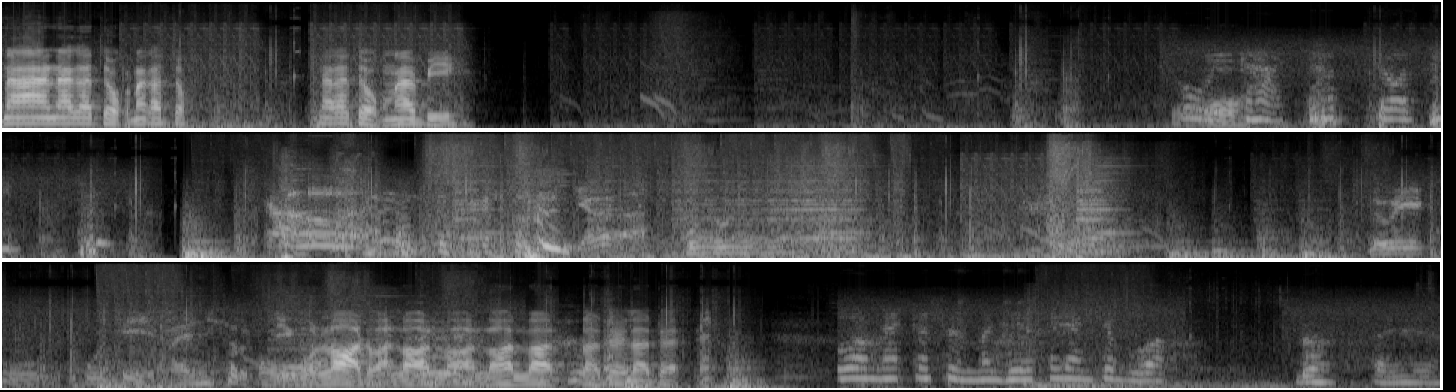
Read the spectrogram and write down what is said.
หน้าหน้ากระจกหน้ากระจกหน้ากระจกหน้าบีโอ้โอ้โหยกาดโดนติดกลางกระสุนเยอะเหรอ อุ๊ยอุ๊ยอุ๊ยรู้ไอ้กูกูตีไปที่สุดโอ้ดีโหกว่ารอดว่ะรอดรอดรอดรอดรอดด้วยรอดด้วยตัวแม็กกระสุนมันเยอะก็ยังจะบวกเนอะไอ้เหี้ย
